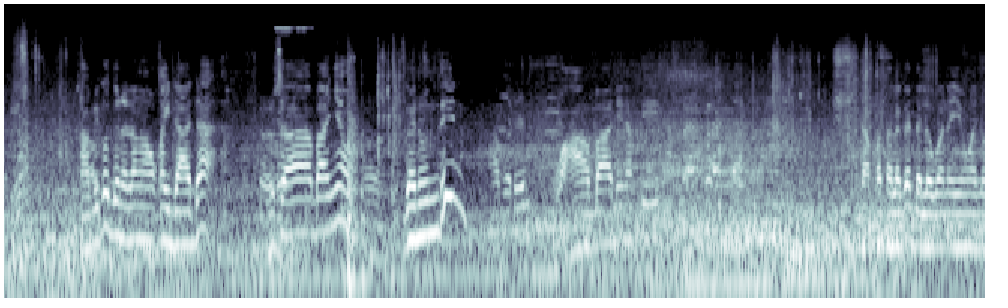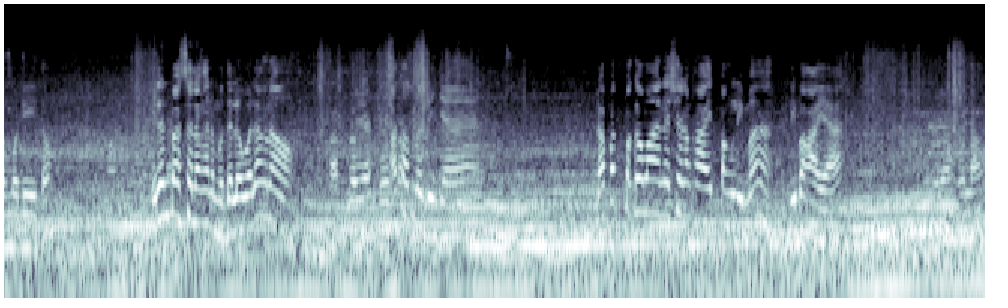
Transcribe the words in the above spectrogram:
Sabi ko, doon na lang ako kay Dada. Doon sa banyo. Ganun din. Haba din. Wahaba din ang pila. Dapat talaga dalawa na yung ano mo dito. Ilan ba sa lang ano mo? Dalawa lang na. Tatlo yan. Ah, tatlo din yan. Dapat pagawa na siya ng kahit pang lima. Di ba kaya? Kaya ko lang.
